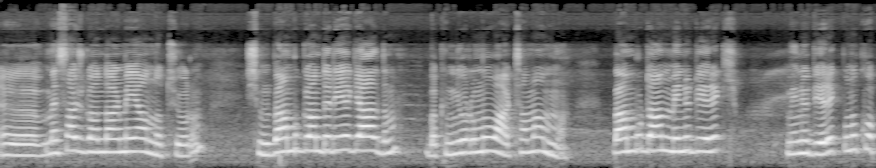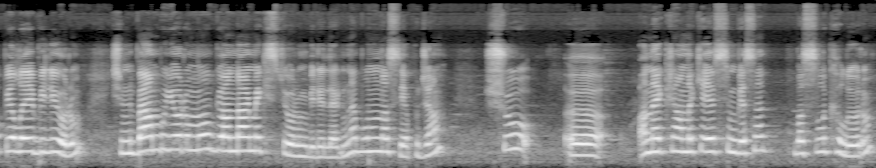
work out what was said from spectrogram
e, mesaj göndermeyi anlatıyorum. Şimdi ben bu gönderiye geldim. Bakın yorumu var tamam mı? Ben buradan menü diyerek menü diyerek bunu kopyalayabiliyorum. Şimdi ben bu yorumu göndermek istiyorum birilerine. Bunu nasıl yapacağım? Şu e, ana ekrandaki el simgesine basılı kalıyorum.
